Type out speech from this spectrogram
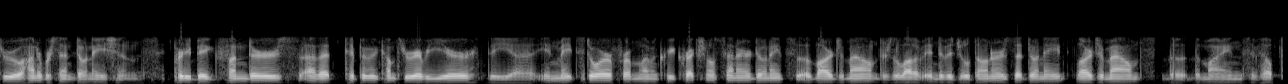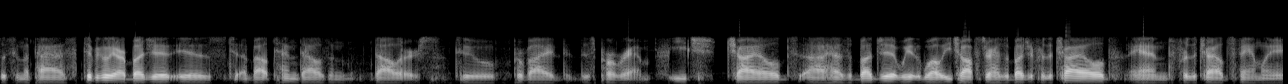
through 100% donations. Pretty big funders uh, that typically come through every year. The uh, inmate store from Lemon Creek Correctional Center donates a large amount. There's a lot of individual donors that donate large amounts. The the mines have helped us in the past. Typically, our budget is about ten thousand dollars to provide this program. Each child uh, has a budget. We, well, each officer has a budget for the child and for the child's family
